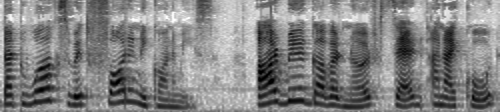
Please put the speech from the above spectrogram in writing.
that works with foreign economies. RBI governor said, and I quote,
